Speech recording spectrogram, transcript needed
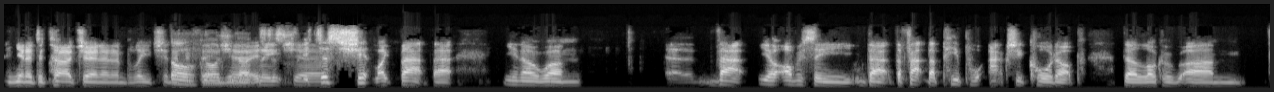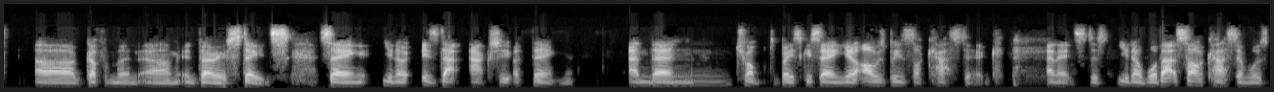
you know, detergent and bleach and Oh, everything. God, you yeah, know, it's bleach, just yeah. it's just shit like that that you know um uh, that you know obviously that the fact that people actually called up the local um uh government um in various states saying you know is that actually a thing and then Mm. Trump basically saying, you know, I was being sarcastic, and it's just, you know, well, that sarcasm was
